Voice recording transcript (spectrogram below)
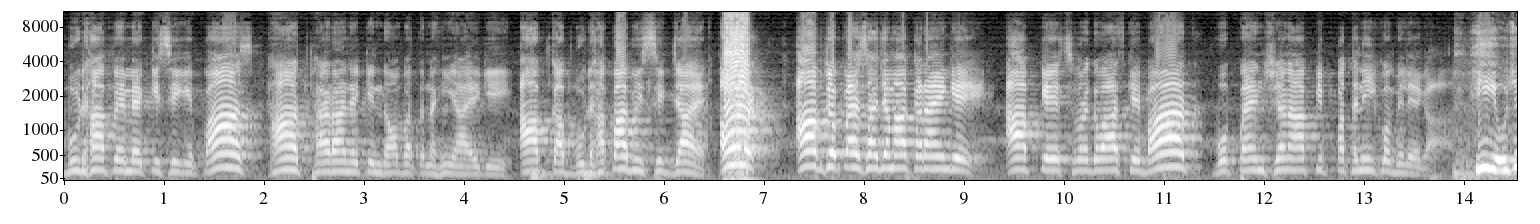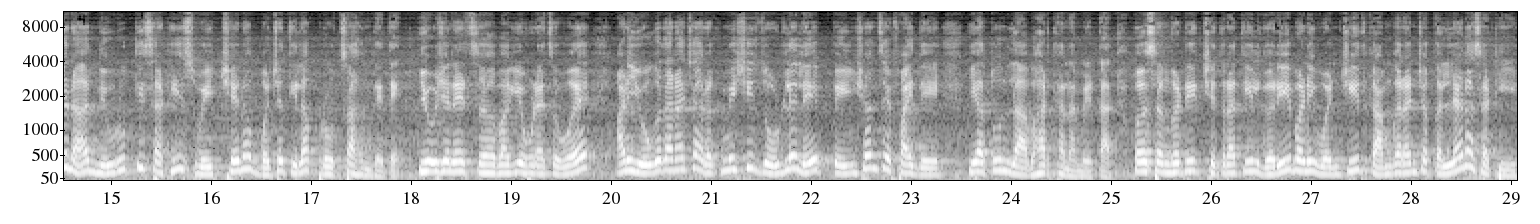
बुढ़ापे में किसी के पास हाथ फहराने की नौबत नहीं आएगी। आपका बुढ़ापा भी सीख जाए और आप जो पैसा जमा कराएँगे आपके स्वर्गवास के बाद वो पेन्शन आपकी पत्नी को मिलेगा। ही योजना निवृत्तीसाठी स्वेच्छेनं बचतीला प्रोत्साहन देते. योजनेत सहभागी होण्याचं वय आणि योगदानाच्या रकमेशी जोडलेले पेन्शनचे फायदे यातून लाभार्थ्यांना मिळतात. असंघटित क्षेत्रातील गरीब आणि वंचित कामगारांच्या कल्याणासाठी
